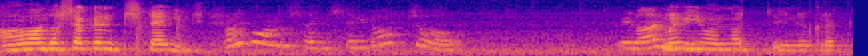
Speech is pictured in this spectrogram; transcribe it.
I'm on the second stage. I'm on the second stage also. Maybe you are not in the correct.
